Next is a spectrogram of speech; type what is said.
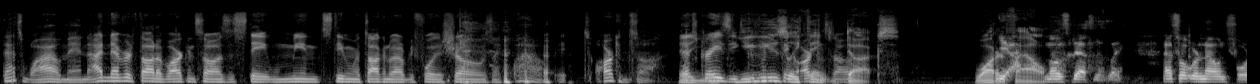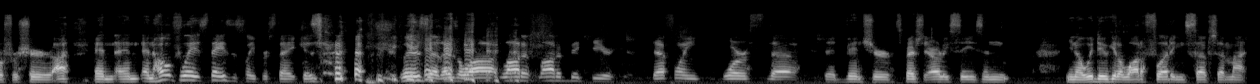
That's wild, man. I never thought of Arkansas as a state. When me and Steven were talking about it before the show, I was like, wow, it's Arkansas. That's Yeah, you- crazy. You, 'Cause when usually think, Arkansas- ducks, Yeah, waterfowl. most definitely. That's what we're known for, for sure. I, and and and hopefully it stays a sleeper state because there's a, there's a lot lot of lot of big deer. here. Definitely worth the, the adventure, especially early season. You know, we do get a lot of flooding and stuff, so that might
